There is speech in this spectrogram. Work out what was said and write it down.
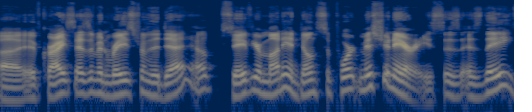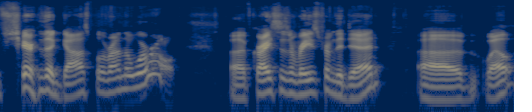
Uh, if Christ hasn't been raised from the dead, help save your money and don't support missionaries as, as they share the gospel around the world. If Christ isn't raised from the dead, uh, well,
